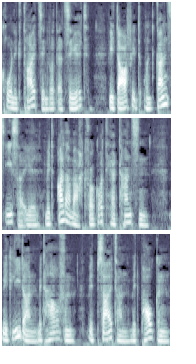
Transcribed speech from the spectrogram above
Chronik 13 wird erzählt, wie David und ganz Israel mit aller Macht vor Gott her tanzen, mit Liedern, mit Harfen, mit Psaltern, mit Pauken,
